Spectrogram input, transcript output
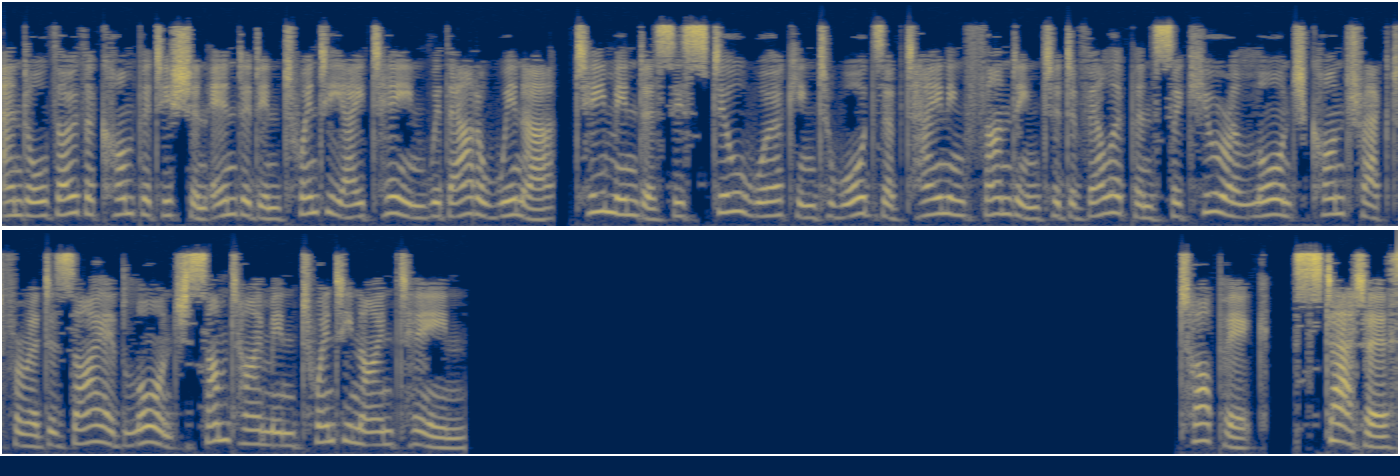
and although the competition ended in 2018 without a winner, Team Indus is still working towards obtaining funding to develop and secure a launch contract for a desired launch sometime in 2019. Topic: Status.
